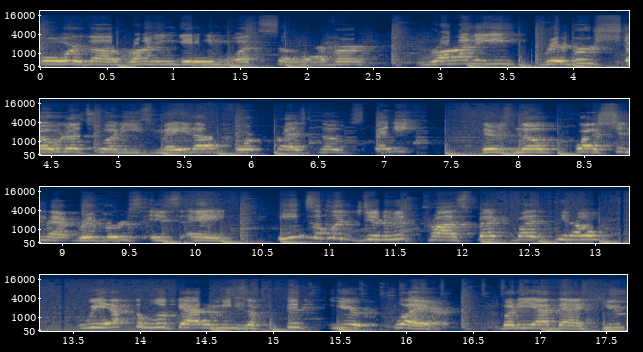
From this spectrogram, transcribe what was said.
for the running game whatsoever. Ronnie Rivers showed us what he's made of for Fresno State. There's no question that Rivers is a he's a legitimate prospect, but you know, we have to look at him. He's a fifth year player, but he had that huge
